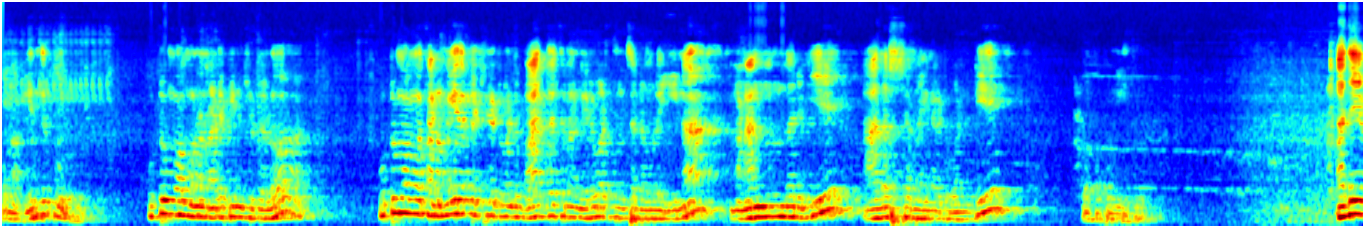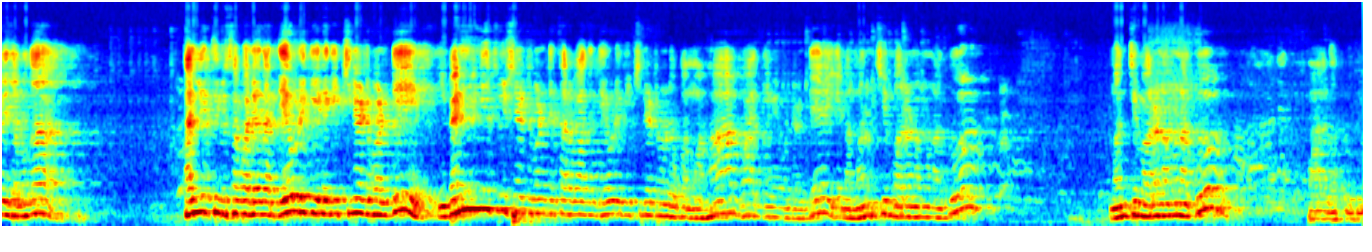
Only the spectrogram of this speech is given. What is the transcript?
ఉన్నాం. ఎందుకు? కుటుంబమును నడిపించుటలో కుటుంబము తన మీద పెట్టినటువంటి బాధ్యతను నిర్వర్తించడంలో ఈయన మనందరికీ ఆదర్శమైనటువంటి ఒక పునీతుడు అదే విధముగా తల్లి తిరుసభ లేదా దేవుడికి ఈయనకి ఇచ్చినటువంటి ఇవన్నీ చూసినటువంటి తర్వాత దేవుడికి ఇచ్చినటువంటి ఒక మహాభాగ్యం ఏమిటంటే ఈయన మంచి మరణమునకు మంచి మరణమునకు పాలకుడు.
